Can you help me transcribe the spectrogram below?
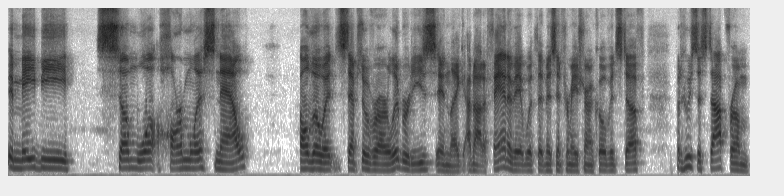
it may be somewhat harmless now, although it steps over our liberties, and like I'm not a fan of it with the misinformation on COVID stuff. But who's to stop from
